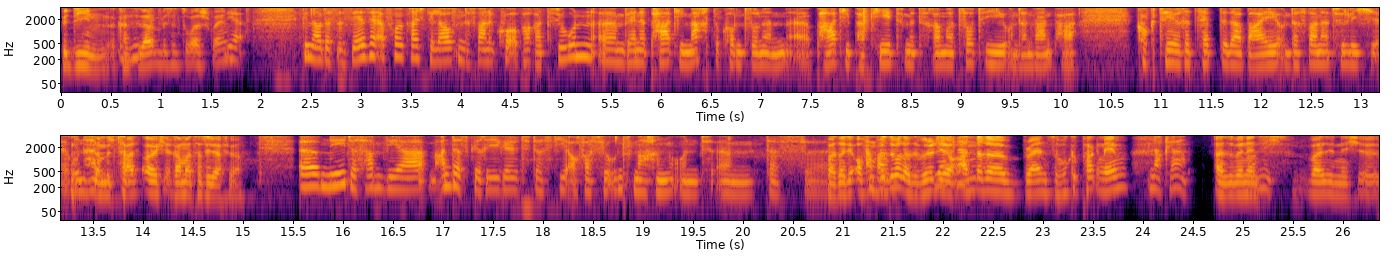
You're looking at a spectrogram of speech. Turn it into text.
bedienen. Kannst du da ein bisschen drüber sprechen? Ja, genau, das ist sehr, sehr erfolgreich gelaufen. Das war eine Kooperation. Ähm, wer eine Party macht, bekommt so ein äh, Partypaket mit Ramazzotti und dann waren ein paar Cocktailrezepte dabei und das war natürlich äh, unheimlich. Dann bezahlt euch Ramazzotti dafür. Äh, nee, das haben wir anders geregelt, dass die auch was für uns machen und ähm, das. Äh, Aber seid ihr offen aber- für sowas? Also würdet Ja, ihr auch klar. andere Brands so Huckepack nehmen? Na klar. Also wenn jetzt, weiß ich nicht, äh,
